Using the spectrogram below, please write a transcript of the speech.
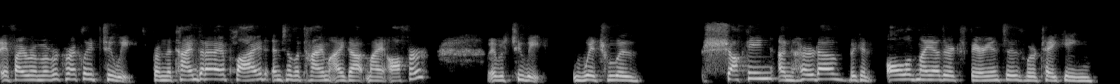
if I remember correctly, two weeks from the time that I applied until the time I got my offer. It was two weeks, which was shocking, unheard of because all of my other experiences were taking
